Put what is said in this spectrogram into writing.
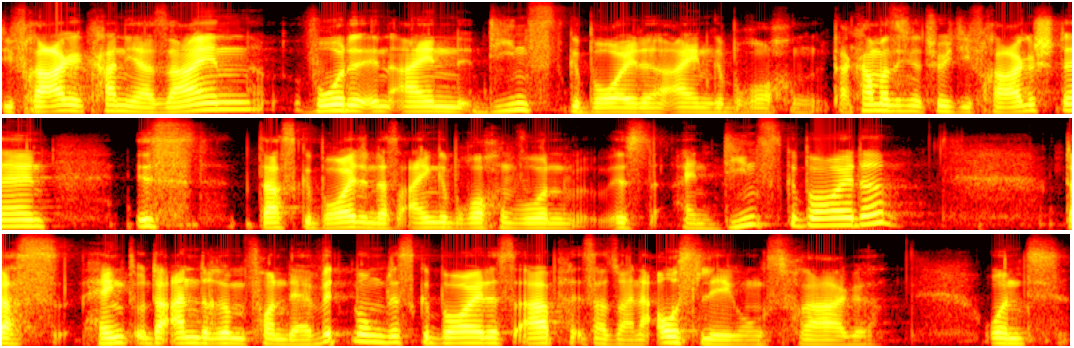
die Frage kann ja sein, wurde in ein Dienstgebäude eingebrochen. Da kann man sich natürlich die Frage stellen, ist das Gebäude, in das eingebrochen worden ist, ein Dienstgebäude. Das hängt unter anderem von der Widmung des Gebäudes ab, ist also eine Auslegungsfrage. Und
